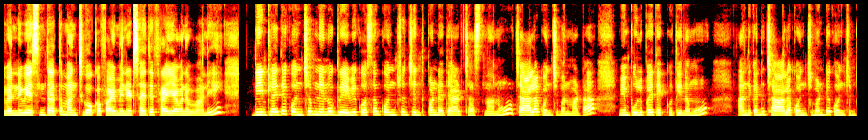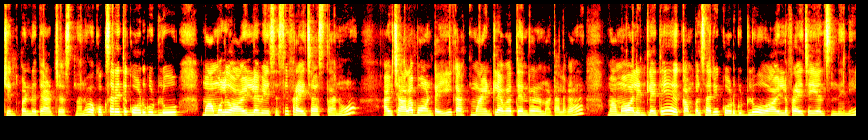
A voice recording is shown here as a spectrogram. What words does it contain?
ఇవన్నీ వేసిన తర్వాత మంచిగా ఒక ఫైవ్ మినిట్స్ అయితే ఫ్రై అవనివ్వాలి. దీంట్లో అయితే కొంచెం నేను గ్రేవీ కోసం కొంచెం చింతపండు అయితే యాడ్ చేస్తున్నాను. చాలా కొంచెం అనమాట మేము పులుపు అయితే ఎక్కువ తినము. అందుకని చాలా కొంచెం అంటే కొంచెం చింతపండు అయితే యాడ్ చేస్తున్నాను. ఒక్కొక్కసారి అయితే కోడిగుడ్లు మామూలుగా ఆయిల్లో వేసేసి ఫ్రై చేస్తాను. అవి చాలా బాగుంటాయి. కాకపోతే మా ఇంట్లో ఎవరు తినరు అనమాట అలాగా. మా అమ్మ వాళ్ళ ఇంట్లో అయితే కంపల్సరీ కోడిగుడ్లు ఆయిల్లో ఫ్రై చేయాల్సిందేని.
